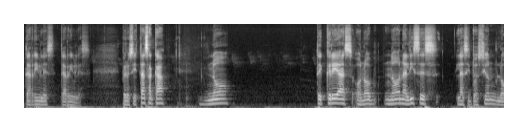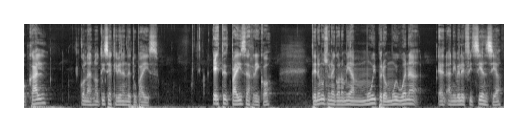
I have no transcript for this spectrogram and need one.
terribles, terribles. Pero si estás acá, no te creas o no, no analices la situación local con las noticias que vienen de tu país. Este país es rico, tenemos una economía muy pero muy buena a nivel eficiencia,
